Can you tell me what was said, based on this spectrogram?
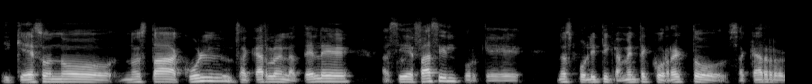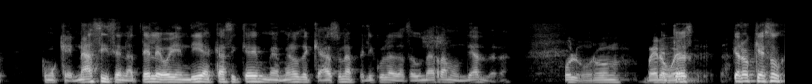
y que eso no, no estaba cool sacarlo en la tele así de fácil porque no es políticamente correcto sacar como que nazis en la tele hoy en día, casi que a menos de que hagas una película de la Segunda Guerra Mundial, ¿verdad? Bueno, Entonces, creo que eso,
